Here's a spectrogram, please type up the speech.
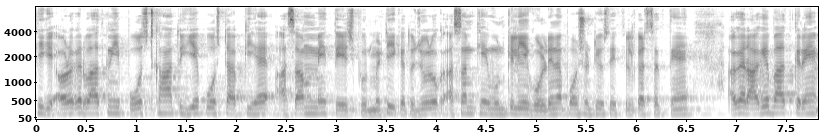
ठीक है, और अगर बात करें ये पोस्ट कहाँ तो ये पोस्ट आपकी है असम में, तेजपुर में। ठीक है तो जो लोग असम के हैं, उनके लिए गोल्डन अपॉर्चुनिटी उसे फिल कर सकते हैं। अगर आगे बात करें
